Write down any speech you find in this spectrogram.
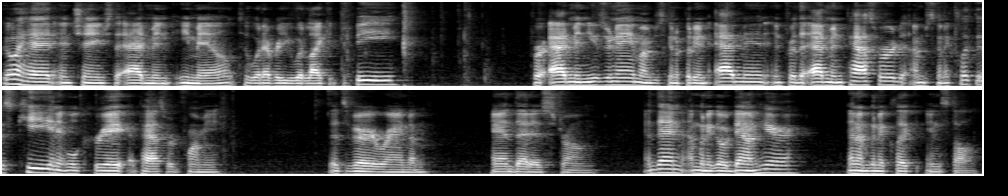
go ahead and change the admin email to whatever you would like it to be. For admin username, I'm just going to put in admin, and for the admin password, I'm just going to click this key and it will create a password for me. That's very random, and that is strong. And then I'm going to go down here, and I'm going to click install.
